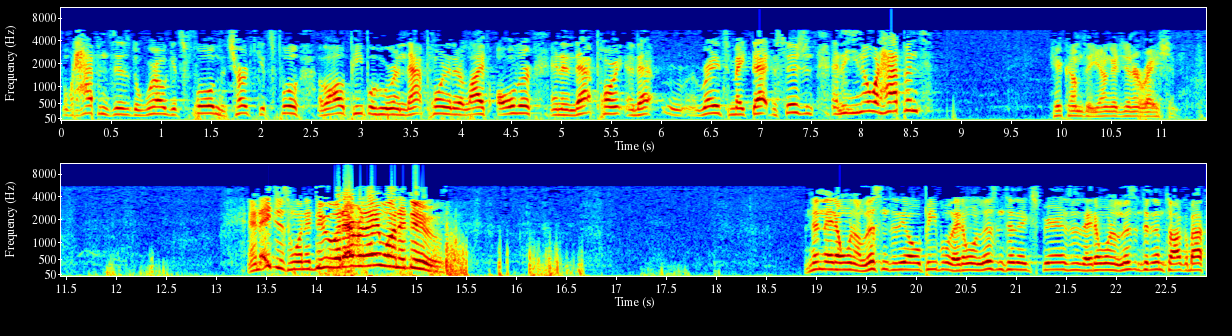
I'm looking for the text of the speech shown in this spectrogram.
And what happens is the world gets full and the church gets full of all the people who are in that point of their life older and in that point and that ready to make that decision. And then you know what happens? Here comes the younger generation and they just want to do whatever they want to do. And then they don't want to listen to the old people. They don't want to listen to the experiences. They don't want to listen to them talk about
